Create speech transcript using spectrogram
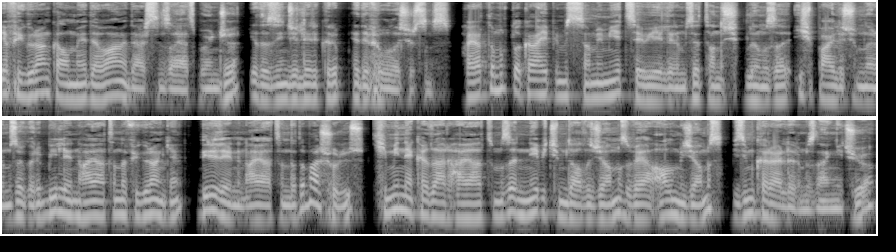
ya figüran kalmaya devam edersiniz hayat boyunca boyunca ya da zincirleri kırıp hedefe ulaşırsınız. Hayatta mutlaka hepimiz samimiyet seviyelerimize, tanışıklığımıza, iş paylaşımlarımıza göre birilerinin hayatında figüranken birilerinin hayatında da başrolüyüz. Kimi ne kadar hayatımıza ne biçimde alacağımız veya almayacağımız bizim kararlarımızdan geçiyor.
